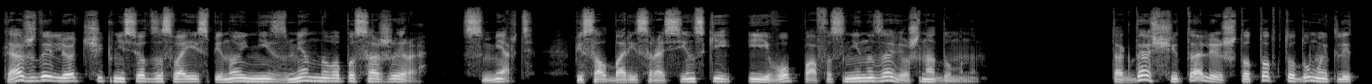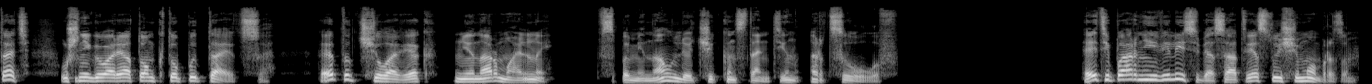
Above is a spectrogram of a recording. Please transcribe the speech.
Каждый летчик несет за своей спиной неизменного пассажира — смерть, писал Борис Росинский, и его пафос не назовешь надуманным. Тогда считали, что тот, кто думает летать, уж не говоря о том, кто пытается, этот человек ненормальный, вспоминал летчик Константин Арцеулов. Эти парни и вели себя соответствующим образом.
